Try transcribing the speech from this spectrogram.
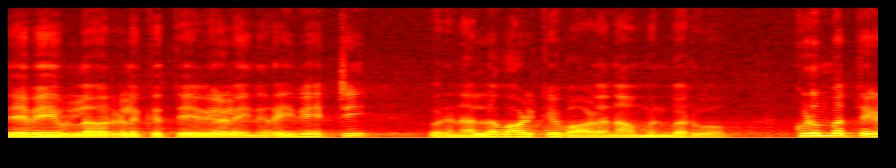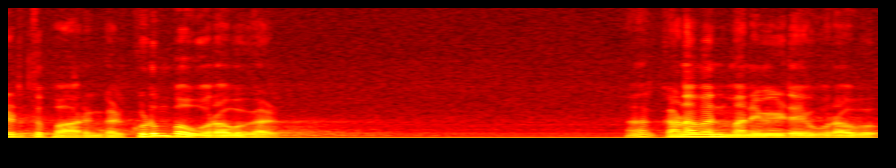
தேவையுள்ளவர்களுக்கு தேவைகளை நிறைவேற்றி ஒரு நல்ல வாழ்க்கை வாழ நாம் முன்வருவோம். குடும்பத்தை எடுத்து பாருங்கள். குடும்ப உறவுகள். கணவன் மனைவியுடைய உறவு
